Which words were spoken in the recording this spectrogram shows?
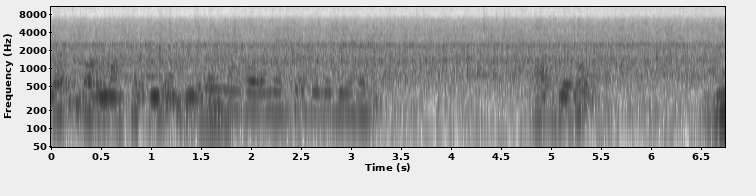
এবার গরম মশলা দিয়ে দিয়ে দেবো। গরম মশলা গুঁড়ো দিয়ে দেবে। আর দেবো ঘি।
